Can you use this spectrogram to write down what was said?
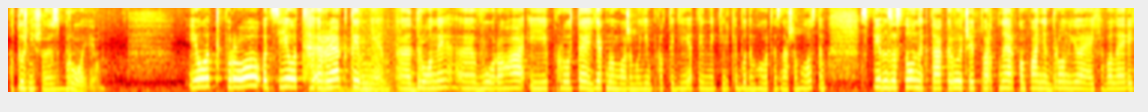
потужнішою зброєю. І от про оці от реактивні е, дрони е, ворога і про те, як ми можемо їм протидіяти, не тільки будемо говорити з нашим гостем. Співзасновник та керуючий партнер компанії Drone.ua Валерій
